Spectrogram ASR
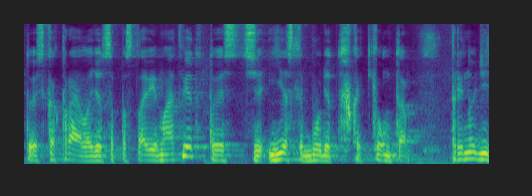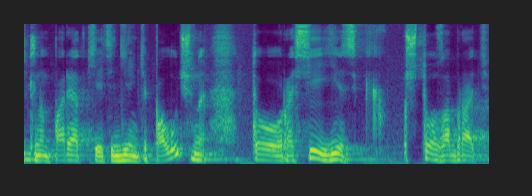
То есть, как правило, идет сопоставимый ответ. То есть, если будет в каком-то принудительном порядке эти эти деньги получены, то России есть что забрать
